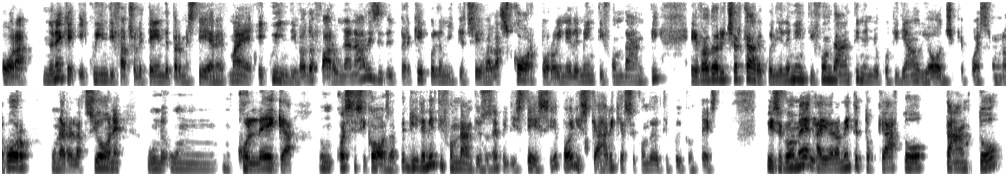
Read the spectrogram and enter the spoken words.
Ora, non è che e quindi faccio le tende per mestiere, ma è e quindi vado a fare un'analisi del perché quello mi piaceva, la scorporo in elementi fondanti e vado a ricercare quegli elementi fondanti nel mio quotidiano di oggi, che può essere un lavoro, una relazione, un, un, un collega, un qualsiasi cosa. Gli elementi fondanti sono sempre gli stessi e poi li scarichi a seconda del tipo di contesto. Quindi secondo me hai veramente toccato tanto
